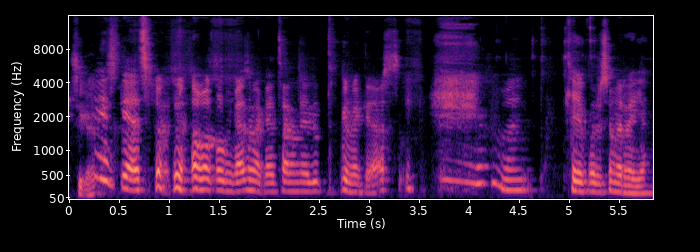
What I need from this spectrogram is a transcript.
Sí, claro. Es que ha hecho agua con gas, me acaba de echar un eructo que me queda así. Vale. Que por eso me reía.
